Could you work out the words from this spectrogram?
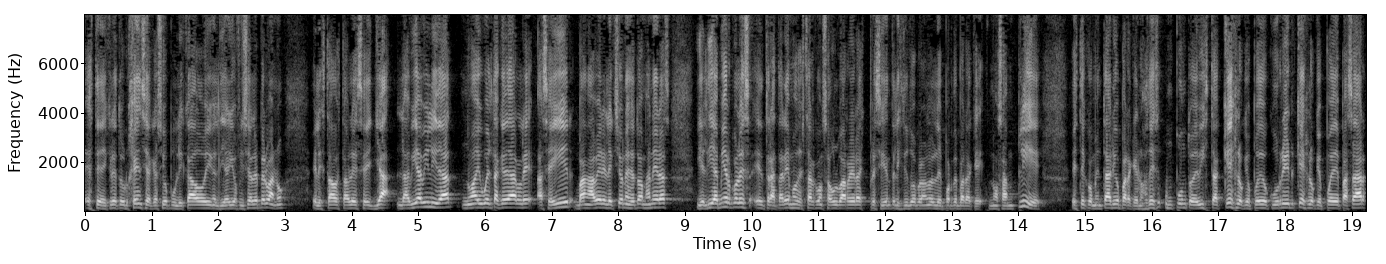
este decreto de urgencia que ha sido publicado hoy en el Diario Oficial del Peruano, el Estado establece ya la viabilidad, no hay vuelta que darle, a seguir, van a haber elecciones de todas maneras y el día miércoles eh, trataremos de estar con Saúl Barrera, expresidente del Instituto Peruano del Deporte, para que nos amplíe este comentario, para que nos dé un punto de vista, qué es lo que puede ocurrir, qué es lo que puede pasar,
